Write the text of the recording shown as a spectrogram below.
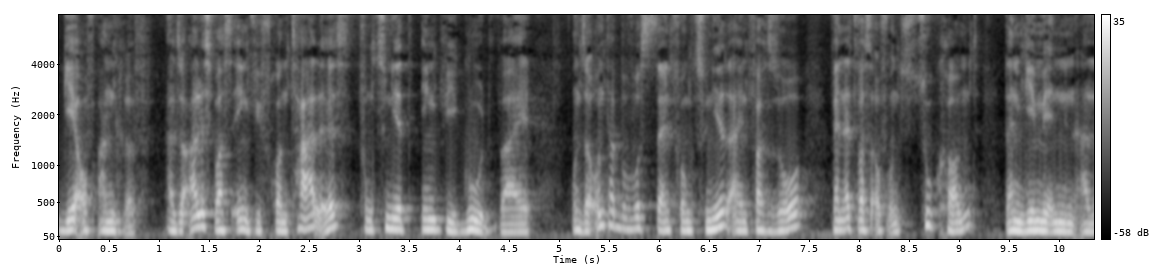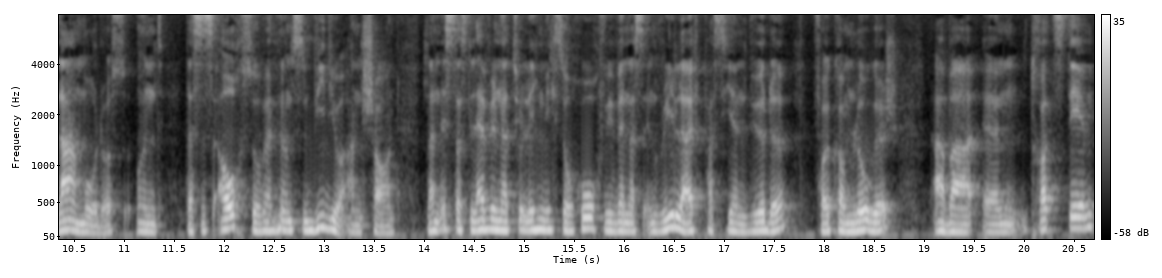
geh auf Angriff. Also alles, was irgendwie frontal ist, funktioniert irgendwie gut, weil unser Unterbewusstsein funktioniert einfach so, wenn etwas auf uns zukommt, dann gehen wir in den Alarmmodus. Und das ist auch so, wenn wir uns ein Video anschauen. Dann ist das Level natürlich nicht so hoch, wie wenn das in Real Life passieren würde. Vollkommen logisch. Aber ähm, trotzdem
